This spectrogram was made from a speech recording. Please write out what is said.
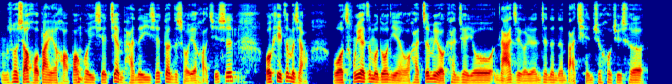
我们说小伙伴也好，包括一些键盘的一些段子手也好，其实我可以这么讲，我从业这么多年，我还真没有看见有哪几个人真的能把前驱后驱车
